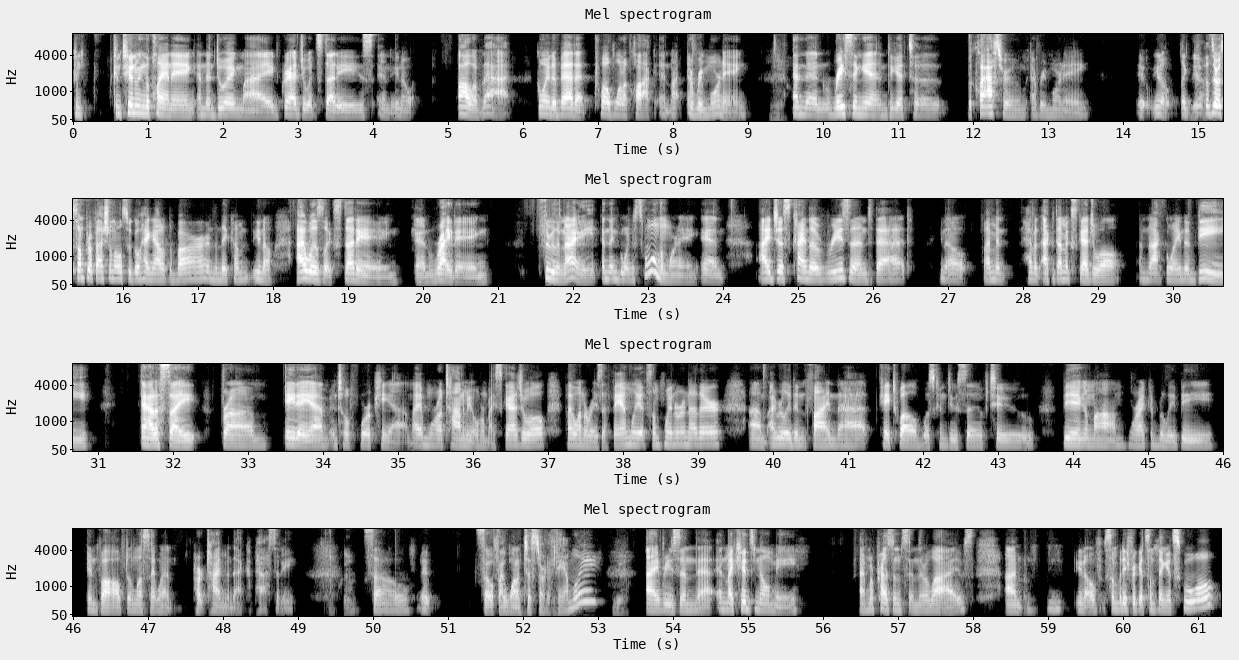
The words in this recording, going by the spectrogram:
con- continuing the planning and then doing my graduate studies and you know all of that going to bed at 12 1 o'clock every morning Yeah. and then racing in to get to the classroom every morning it, you know, like Yeah. because there are some professionals who go hang out at the bar and then they come. You know, I was like studying and writing through the night and then going to school in the morning, and I just kind of reasoned that you know I'm in have an academic schedule. I'm not going to be at a site from 8 a.m. until 4 p.m. I have more autonomy over my schedule. If I want to raise a family at some point or another, um, I really didn't find that K 12 was conducive to being a mom where I could really be involved unless I went part time in that capacity. Okay. So, it, so if I wanted to start a family, Yeah. I reasoned that, and my kids know me. I'm a presence in their lives. I'm, mm, you know, if somebody forgets something at school,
